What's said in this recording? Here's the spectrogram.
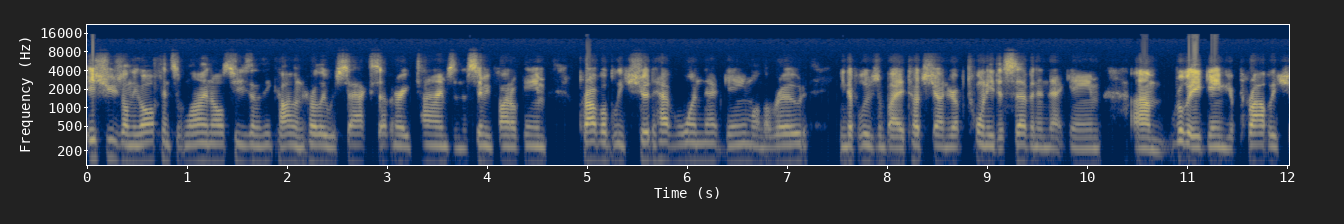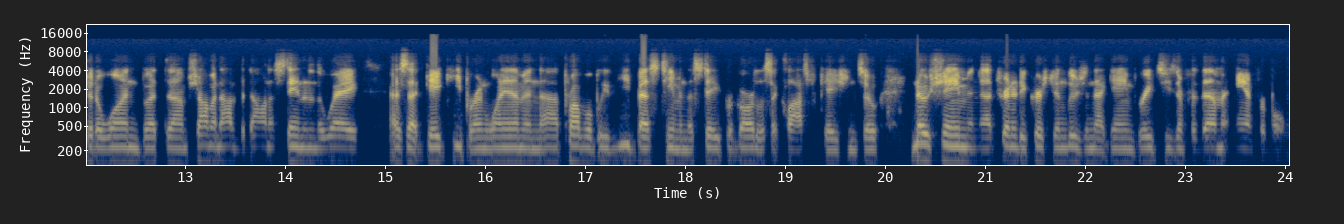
issues on the offensive line all season. I think Colin Hurley was sacked seven or eight times in the semifinal game. Probably should have won that game on the road you end up losing by a touchdown. You're up 20 to seven in that game. Um, really, a game you probably should have won, but um, Chaminade-Madonna standing in the way as that gatekeeper in 1M and uh, probably the best team in the state, regardless of classification. So no shame in uh, Trinity Christian losing that game. Great season for them and for Bolles.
